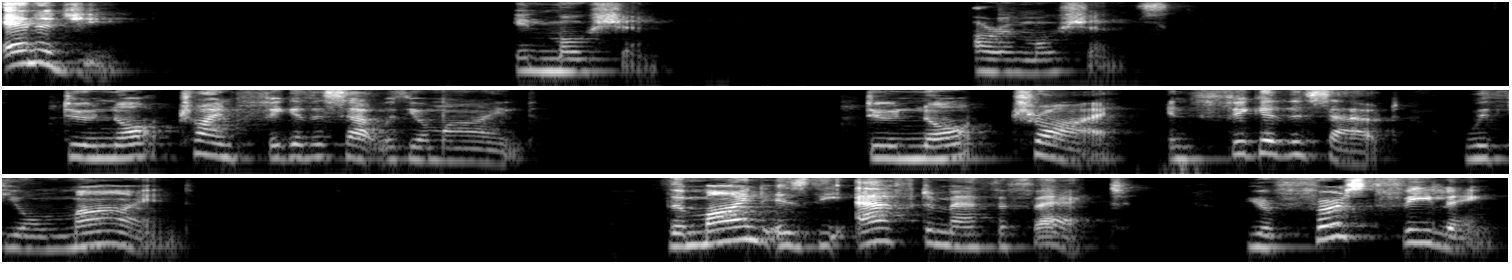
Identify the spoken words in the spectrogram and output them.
Energy in motion are emotions. Do not try and figure this out with your mind. Do not try and figure this out with your mind. The mind is the aftermath effect, your first feeling,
